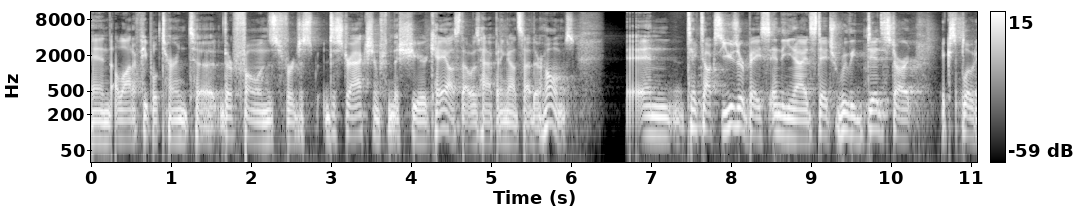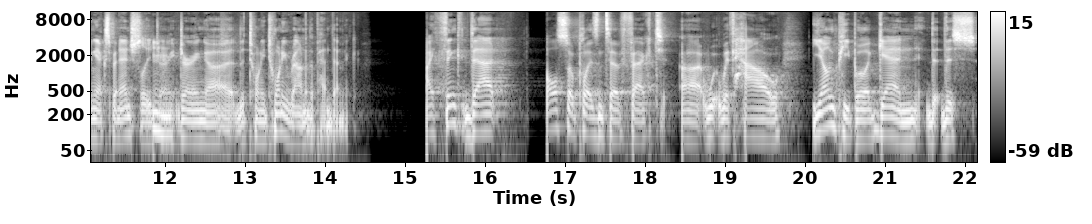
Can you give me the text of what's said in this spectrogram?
And a lot of people turned to their phones for just distraction from the sheer chaos that was happening outside their homes. And TikTok's user base in the United States really did start exploding exponentially during during uh, the 2020 round of the pandemic. I think that also plays into effect uh, w- with how young people, again, th- this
